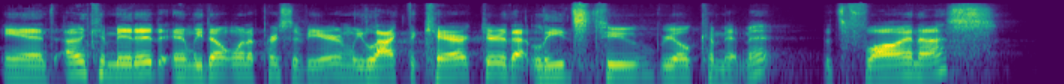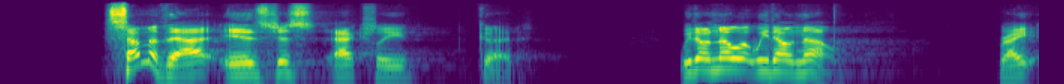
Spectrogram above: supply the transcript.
and uncommitted and we don't want to persevere and we lack the character that leads to real commitment. That's a flaw in us. Some of that is just actually good. We don't know what we don't know, right?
